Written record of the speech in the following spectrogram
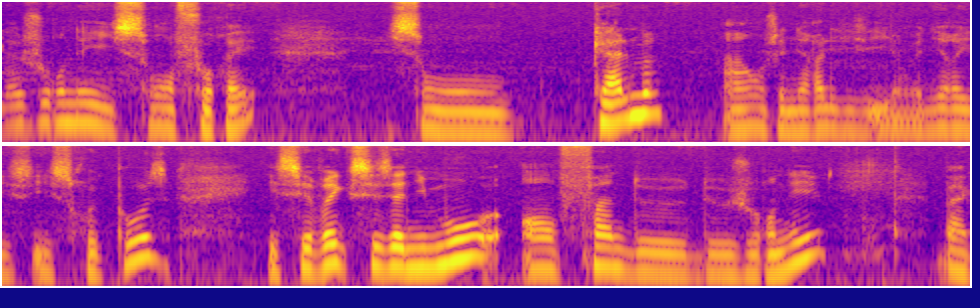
La journée, ils sont en forêt, ils sont calmes, hein, en général, ils, on va dire, ils se reposent. Et c'est vrai que ces animaux, en fin de, journée, ben,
